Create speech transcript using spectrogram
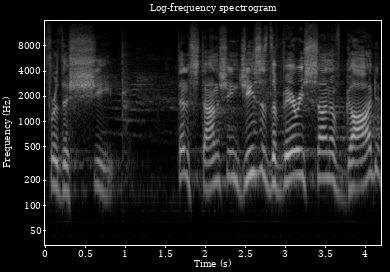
for the sheep. Isn't that astonishing? Jesus, the very Son of God,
